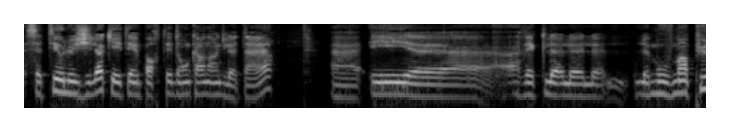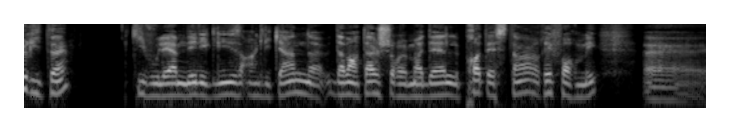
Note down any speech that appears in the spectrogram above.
cette théologie-là qui a été importée donc en Angleterre. et avec le, le, le, le, mouvement puritain, qui voulait amener l'Église anglicane davantage sur un modèle protestant réformé. Euh,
